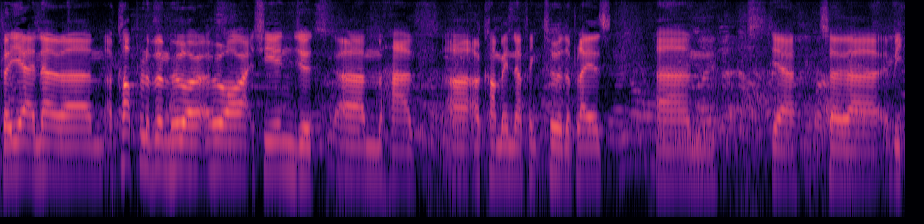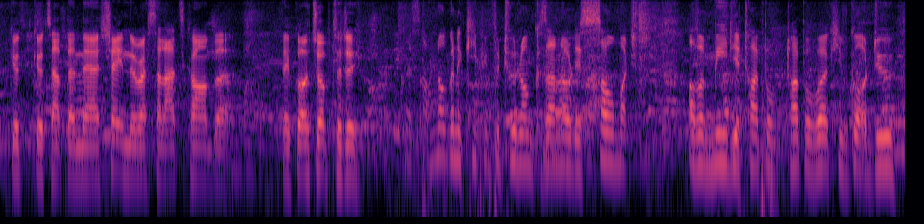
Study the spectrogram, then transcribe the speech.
but yeah, no, um, a couple of them who are who are actually injured um, have uh, are coming. I think two of the players. Um, yeah, so uh, it'd be good good to have them there. Shame the rest of the lads can't, but they've got a job to do. Chris, I'm not going to keep you for too long because I know there's so much other media type of type of work you've got to do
